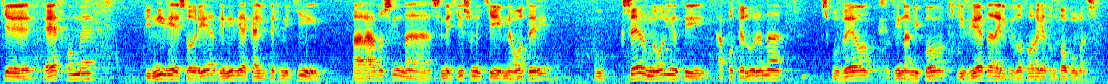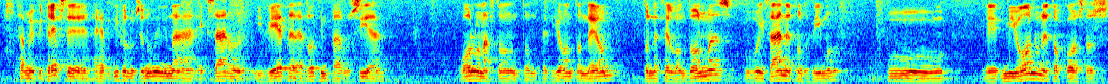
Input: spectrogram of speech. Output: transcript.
και εύχομαι την ίδια ιστορία, την ίδια καλλιτεχνική παράδοση να συνεχίσουν και οι νεότεροι που ξέρουμε όλοι ότι αποτελούν ένα σπουδαίο, δυναμικό, ιδιαίτερα ελπιδοφόρο για τον τόπο μας. Θα με επιτρέψετε, αγαπητοί φιλοξενούμενοι, να εξάρω ιδιαίτερα εδώ την παρουσία όλων αυτών των παιδιών, των νέων, των εθελοντών μας που βοηθάνε τον Δήμο, που ε, μειώνουν το κόστος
